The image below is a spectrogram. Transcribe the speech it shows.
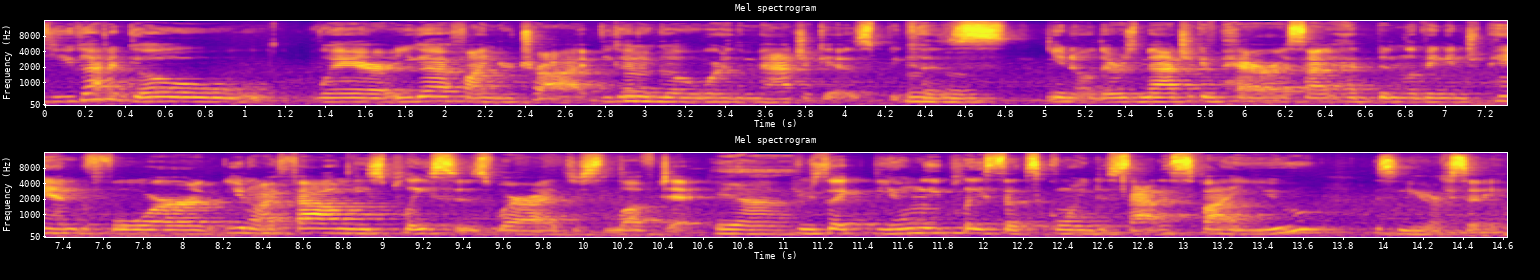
you got to go where you got to find your tribe. You got to Mm-hmm. go where the magic is because you know there's magic in Paris. I had been living in Japan before. You know, I found these places where I just loved it. Yeah. She was like, the only place that's going to satisfy you is New York City.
